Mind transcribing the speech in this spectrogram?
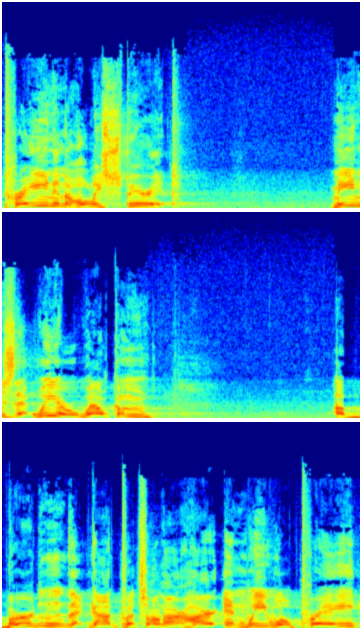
Praying in the Holy Spirit means that we are welcome a burden that God puts on our heart, and we will pray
